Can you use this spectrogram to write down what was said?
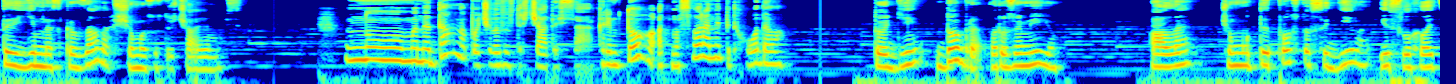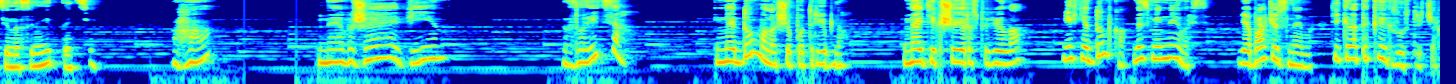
Ти їм не сказала, що ми зустрічаємось. Ну, ми недавно почали зустрічатися. Крім того, атмосфера не підходила. Тоді добре, розумію. Але чому ти просто сиділа і слухала ці несенітниці? Ага. Невже він? Злиться? Не думала, що потрібно. Навіть якщо я розповіла, їхня думка не змінилась. Я бачу з ними тільки на таких зустрічах.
